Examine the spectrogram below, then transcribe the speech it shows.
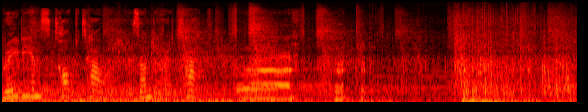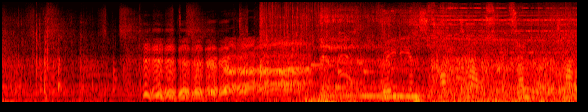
Radiant's top tower is under attack. Radiant's top tower is under attack.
